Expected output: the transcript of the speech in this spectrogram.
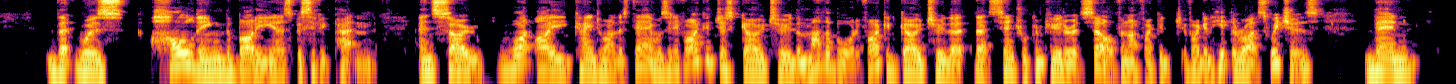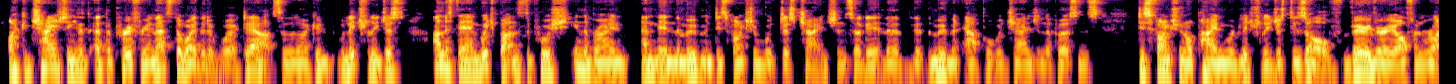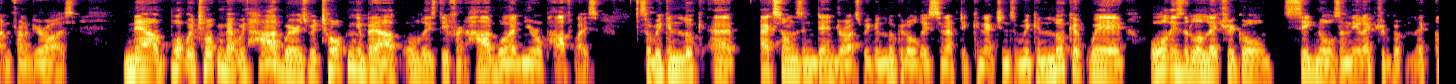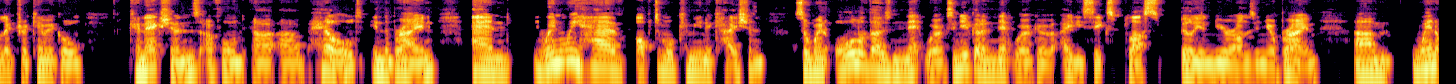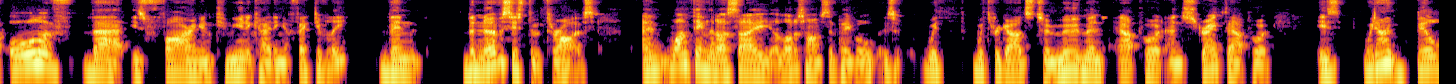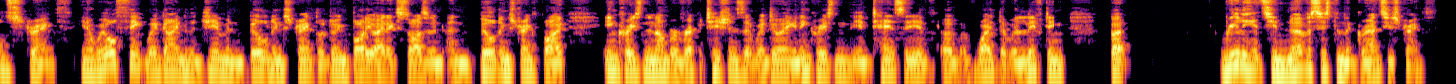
that was holding the body in a specific pattern. And so what I came to understand was that if I could just go to the motherboard, if I could go to that that central computer itself, and if I could if I could hit the right switches, then I could change things at, the periphery, and that's the way that it worked out. So that I could literally just understand which buttons to push in the brain, and then the movement dysfunction would just change, and so the the, the movement output would change, and the person's dysfunction or pain would literally just dissolve very very often right in front of your eyes. Now, what we're talking about with hardware is we're talking about all these different hardwired neural pathways. So we can look at axons and dendrites, we can look at all these synaptic connections, and we can look at where all these little electrical signals and the electrical electrochemical connections are formed uh, are held in the brain. And when we have optimal communication so when all of those networks and you've got a network of 86 plus billion neurons in your brain um, when all of that is firing and communicating effectively then the nervous system thrives. And one thing that i say a lot of times to people is with with regards to movement output and strength output is we don't build strength. You know, we all think we're going to the gym and building strength or doing body weight exercises and, and building strength by increasing the number of repetitions that we're doing and increasing the intensity of, of, of weight that we're lifting. But really, it's your nervous system that grants you strength.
